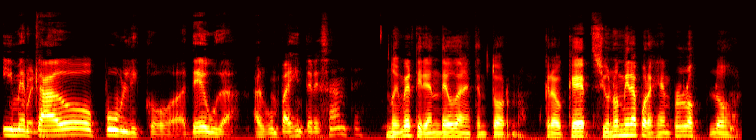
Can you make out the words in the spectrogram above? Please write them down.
Y mercado público, deuda, ¿algún país interesante? No invertiría en deuda en este entorno. Creo que si uno mira, por ejemplo, los, los,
